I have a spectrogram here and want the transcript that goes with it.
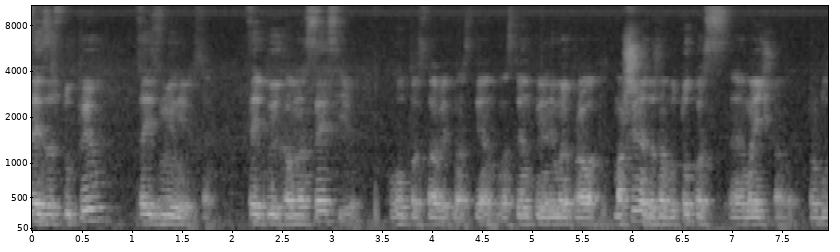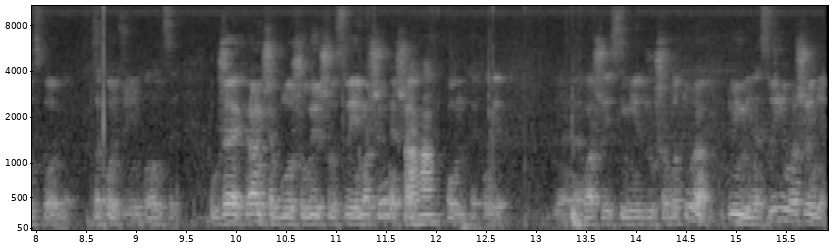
Цей заступив, цей змінився. Цей поїхав на сесію, кого поставить на стоянку. На стоянку я не маю права. Машина повинна бути тільки з е, маячками, проблисковими. Закон сьогодні балансить. Уже як раніше було, що вийшов з своєї машини, ще Ага. пам'ятаєте, коли е, вашої сім'ї друг шабатура, він на своїй машині,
